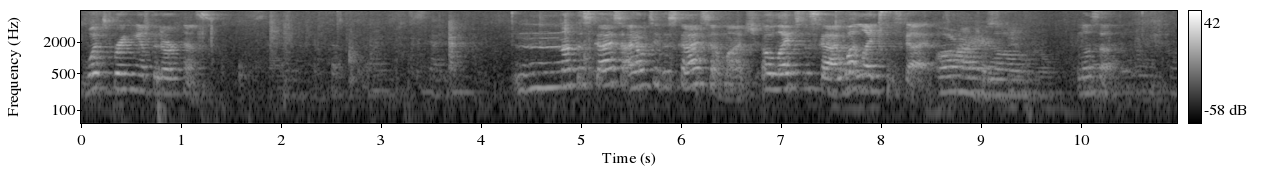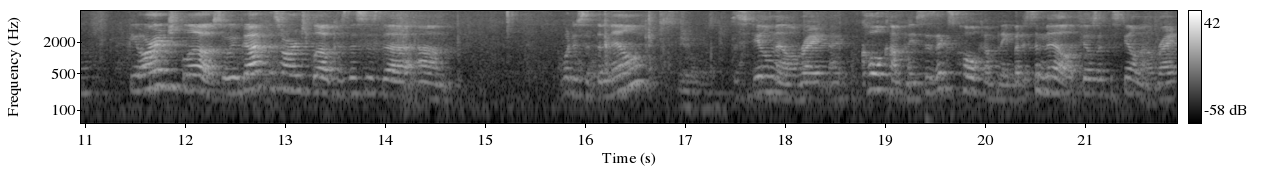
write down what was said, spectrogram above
What's breaking up the darkness? Not the sky, so I don't see the sky so much. Oh, lights the sky. What lights the sky? Orange glow. Melissa? The orange glow. So we've got this orange glow because this is the, um, what is it, the mill? Steel. The steel mill, right? A coal company. This is a coal company, but it's a mill. It feels like the steel mill, right?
